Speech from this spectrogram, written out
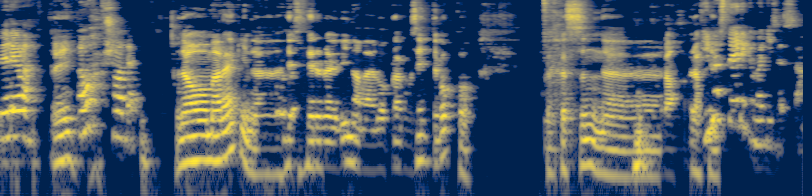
veel ei ole? oh, šade. no ma räägin, härra Linnamäe loob praegu sente kokku. Kas on äh, rah-, rahvi, investeerige Madisesse.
